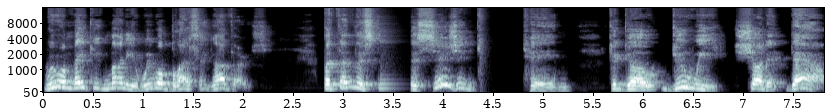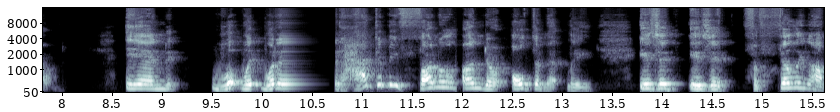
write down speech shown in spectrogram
We were making money. We were blessing others. But then this decision came to go: Do we shut it down? And what what, what it had to be funneled under ultimately is it is it fulfilling a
